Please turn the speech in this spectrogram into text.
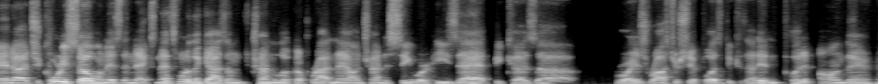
And uh, JaCorey Sullivan is the next. And that's one of the guys I'm trying to look up right now and trying to see where he's at because uh, where Roy's rostership was because I didn't put it on there.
